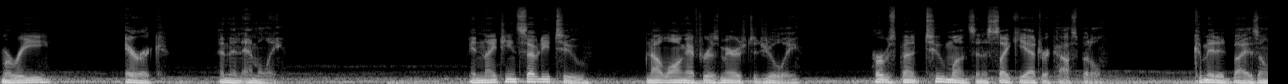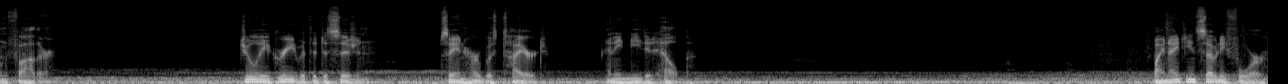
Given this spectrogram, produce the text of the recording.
Marie, Eric, and then Emily. In 1972, not long after his marriage to Julie, Herb spent two months in a psychiatric hospital, committed by his own father. Julie agreed with the decision, saying Herb was tired and he needed help. By 1974,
